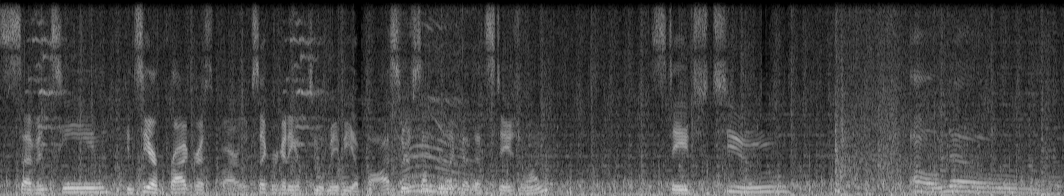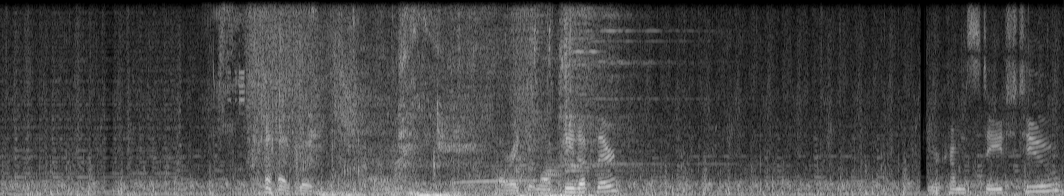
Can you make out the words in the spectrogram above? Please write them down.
17. You can see our progress bar. Looks like we're getting up to maybe a boss or something like that. That's stage one. Stage two. Oh no. Good. All right, getting all cleaned up there. Here comes stage two.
